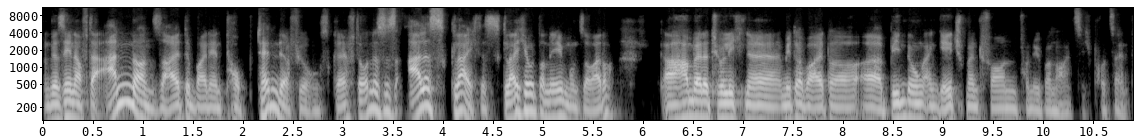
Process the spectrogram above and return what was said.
Und wir sehen auf der anderen Seite bei den Top 10 der Führungskräfte, und es ist alles gleich, das, ist das gleiche Unternehmen und so weiter, da haben wir natürlich eine Mitarbeiterbindung, Engagement von, von über 90 Prozent.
